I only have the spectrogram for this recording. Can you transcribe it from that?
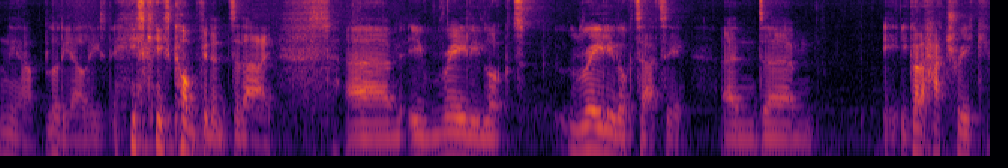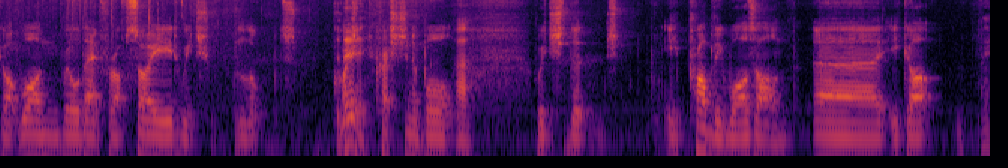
you know, bloody hell, he's, he's, he's confident today. Um, he really looked, really looked at it. And um, he, he got a hat trick, he got one ruled out for offside, which looked question, questionable, Ah. which that he probably was on. Uh, he got yeah,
